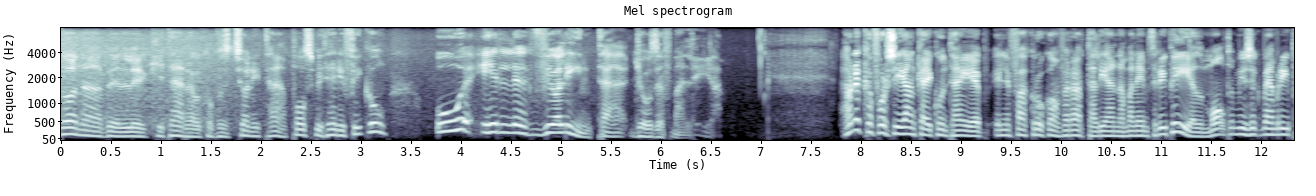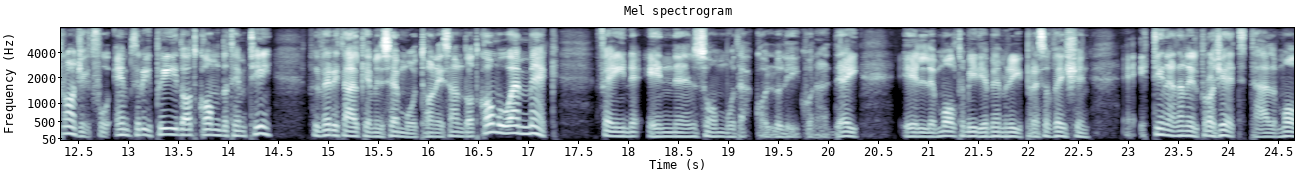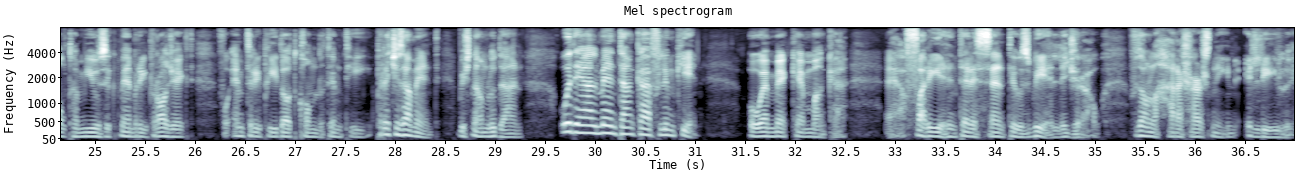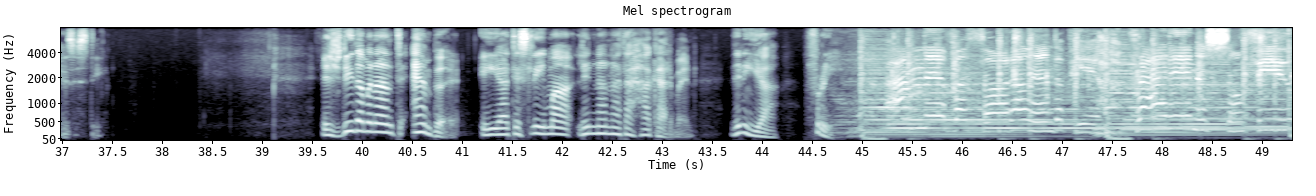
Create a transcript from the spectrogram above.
Madonna del chitarra o composizioni ta' Paul Spiteri Fico u il violinta Joseph Mallia. Għonek forsi anka jkun tajjeb il-nifakru konferab tal-janna mal-M3P, il-Malta Music Memory Project fu m3p.com.mt, fil-verita għal-kem insemmu tonisan.com u emmek fejn insommu da kollu li jkun għaddej. il-Multimedia Memory Preservation eh, it-tina dan il-proġett tal-Malta Music Memory Project fu m3p.com.mt preċizament biex namlu dan u idealment anka fl-imkien. U emmek kem manka eh, affarijiet interessanti u zbieħ li ġraw f'dawn l-ħara xar snin illi ilu jeżisti. Il-ġdida minant Amber hija tislima l-nanna taħħa Carmen. Din hija Free. I you.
